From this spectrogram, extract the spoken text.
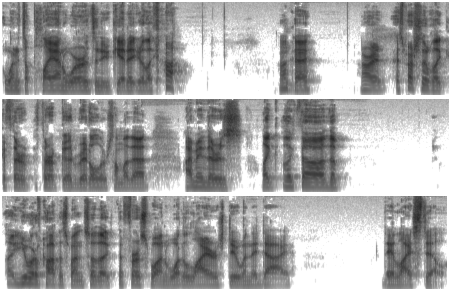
when it's a play on words and you get it, you're like, huh. Okay. All right. Especially like if they're if they're a good riddle or something like that. I mean there's like like the the uh, you would have caught this one. So the the first one, what do liars do when they die? They lie still.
